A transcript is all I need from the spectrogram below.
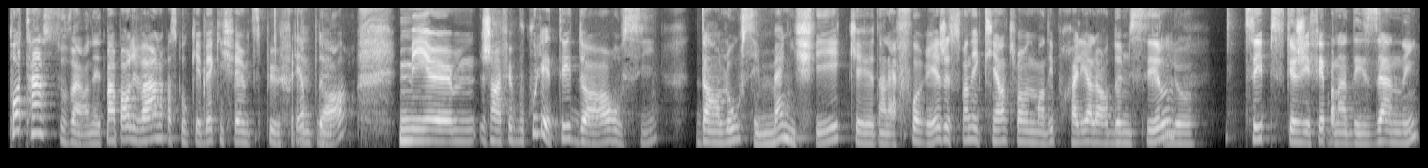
pas tant souvent, honnêtement, par l'hiver, parce qu'au Québec, il fait un petit peu frais dehors. Mais euh, j'en fais beaucoup l'été dehors aussi. Dans l'eau, c'est magnifique. Dans la forêt, j'ai souvent des clients qui vont me demander pour aller à leur domicile. Là puis ce que j'ai fait pendant des années,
